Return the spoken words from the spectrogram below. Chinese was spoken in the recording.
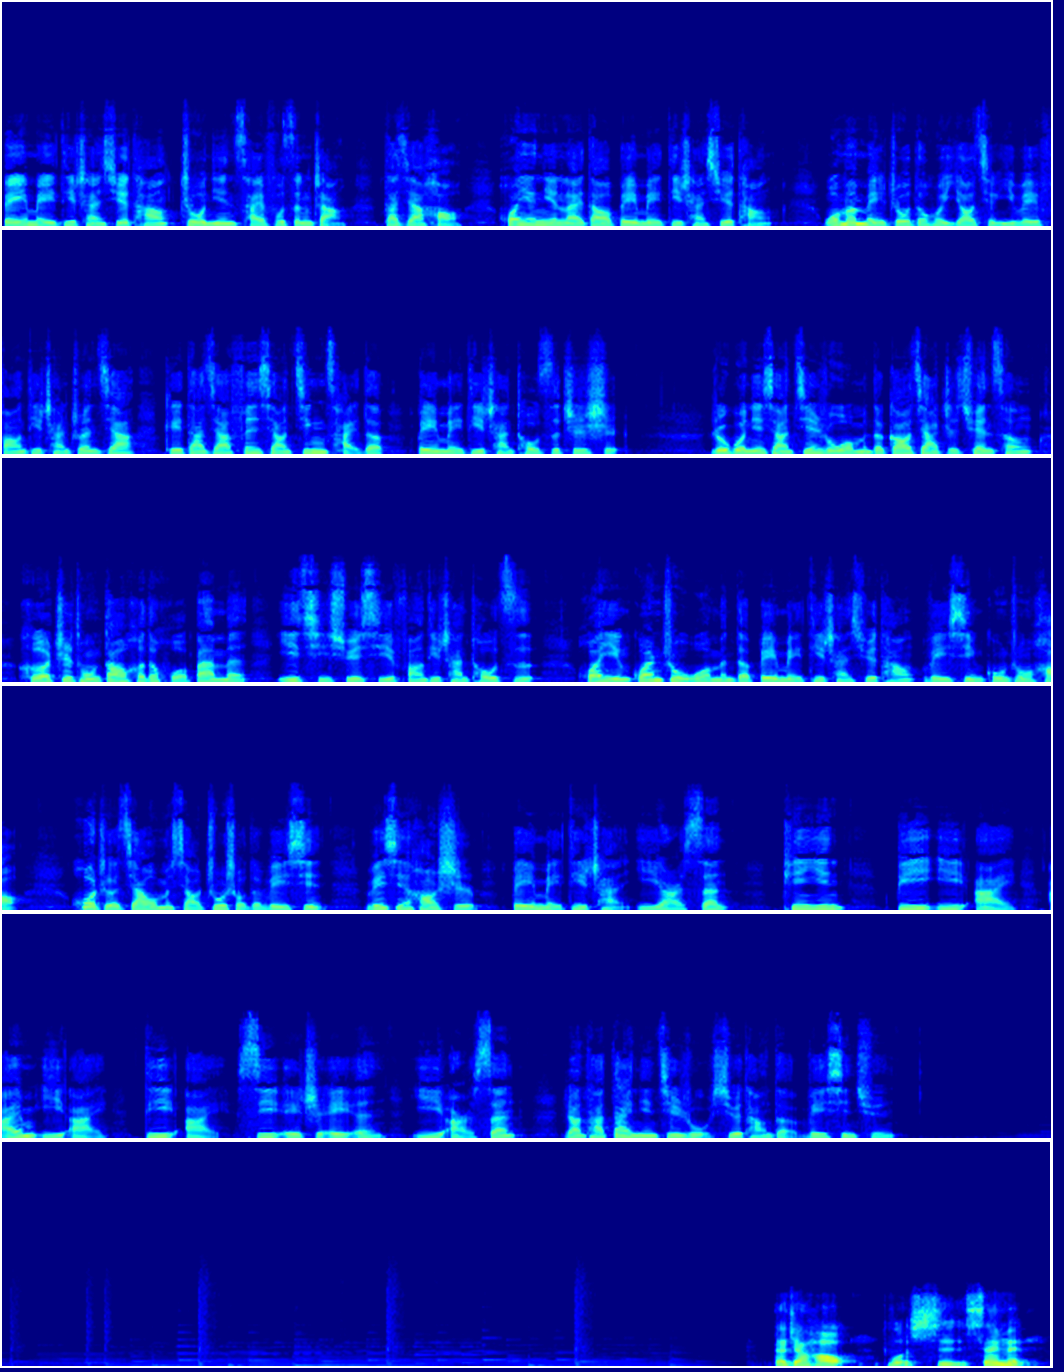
北美地产学堂祝您财富增长。大家好，欢迎您来到北美地产学堂。我们每周都会邀请一位房地产专家，给大家分享精彩的北美地产投资知识。如果您想进入我们的高价值圈层，和志同道合的伙伴们一起学习房地产投资，欢迎关注我们的北美地产学堂微信公众号，或者加我们小助手的微信，微信号是北美地产一二三。拼音 b e i m e i d i c h a n 一二三，让他带您进入学堂的微信群。大家好，我是 Simon。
